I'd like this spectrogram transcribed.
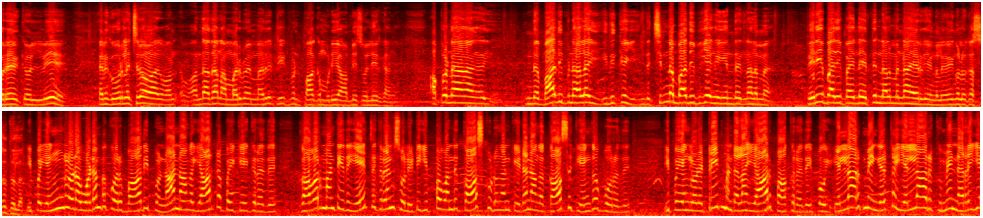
ஒரே கேள்வி. எனக்கு ஒரு லட்ச ரூபா வந்தால் தான் நான் மறுபடியும் மறு ட்ரீட்மெண்ட் பார்க்க முடியும் அப்படின்னு சொல்லியிருக்காங்க. அப்போ நான் நாங்கள் இந்த பாதிப்புனால இதுக்கு இந்த சின்ன பாதிப்புக்கே எங்கள் இந்த நிலமை? பெரிய பாதிப்பாக இருந்தால் எத்தனை நிலமை என்ன இருக்கும் எங்களுக்கு எங்களுக்கு கஷ்டத்தில்? இப்போ எங்களோட உடம்புக்கு ஒரு பாதிப்புனா நாங்கள் யார்கிட்ட போய் கேட்குறது கவர்மெண்ட் இதை ஏற்றுக்கிறேன்னு சொல்லிட்டு இப்போ வந்து காசு கொடுங்கன்னு கேட்டால் நாங்கள் காசுக்கு எங்கே போகிறது இப்போ எங்களோட ட்ரீட்மெண்ட் எல்லாம் யார் பார்க்குறது? இப்போ எல்லாருக்குமே இங்கே இருக்க எல்லாருக்குமே நிறைய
